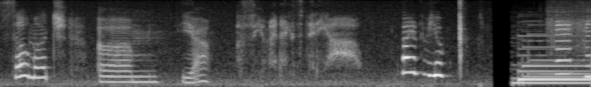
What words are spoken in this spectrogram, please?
so much. Um, yeah, I'll see you in my next video. Bye, love you.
